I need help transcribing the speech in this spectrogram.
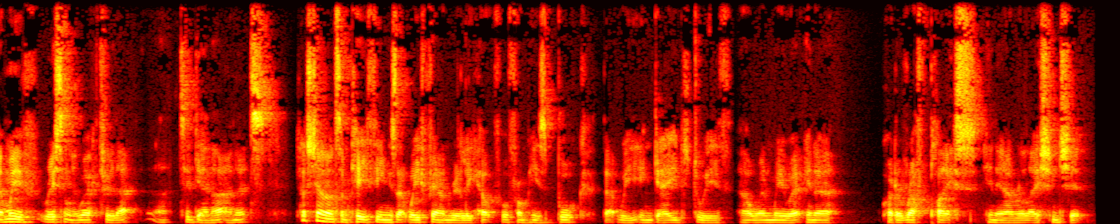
And we've recently worked through that uh, together, and it's touched down on some key things that we found really helpful from his book that we engaged with uh, when we were in a quite a rough place in our relationship.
